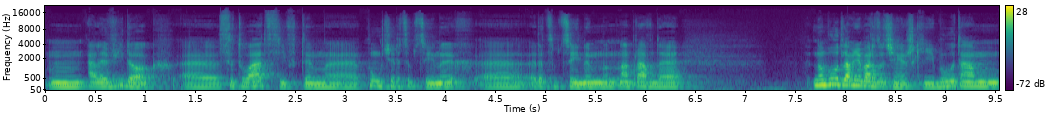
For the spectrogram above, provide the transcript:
mm, ale widok e, sytuacji w tym e, punkcie recepcyjnych, recepcyjnym no naprawdę no był dla mnie bardzo ciężki. Były tam,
